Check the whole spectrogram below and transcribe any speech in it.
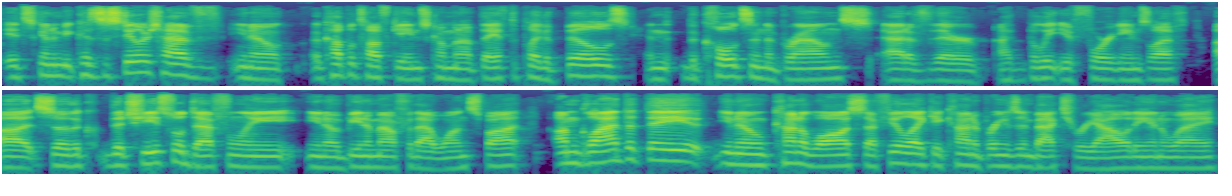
it's going to be because the Steelers have, you know, a couple tough games coming up. They have to play the Bills and the Colts and the Browns out of their, I believe you have four games left. Uh, so the the Chiefs will definitely, you know, beat them out for that one spot. I'm glad that they, you know, kind of lost. I feel like it kind of brings them back to reality in a way.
